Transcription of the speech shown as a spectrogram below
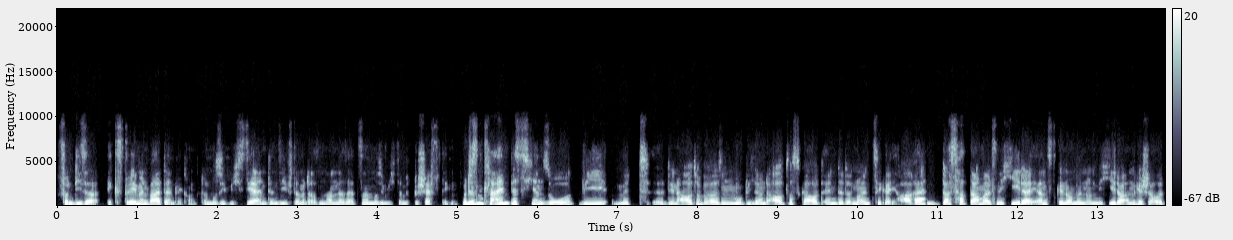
von dieser extremen Weiterentwicklung, dann muss ich mich sehr intensiv damit auseinandersetzen, dann muss ich mich damit beschäftigen. Und das ist ein klein bisschen so wie mit äh, den Autobörsen Mobile und Autoscout Ende der 90er Jahre. Das hat damals nicht jeder ernst genommen und nicht jeder angeschaut.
